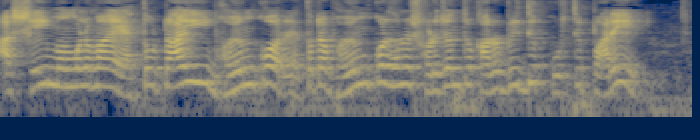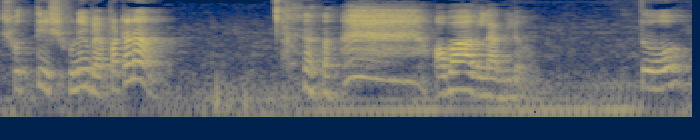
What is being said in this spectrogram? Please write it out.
আর সেই মঙ্গলামা এতটাই ভয়ঙ্কর, এতটা ভয়ঙ্কর ধরনের ষড়যন্ত্র কারোর বিরুদ্ধে করতে পারে? সত্যি, শুনে ব্যাপারটা না? অবাক লাগল। তো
